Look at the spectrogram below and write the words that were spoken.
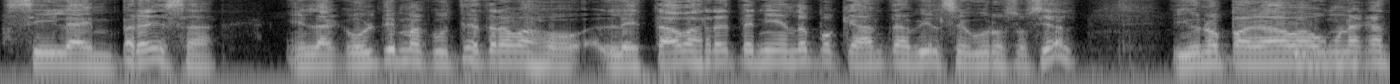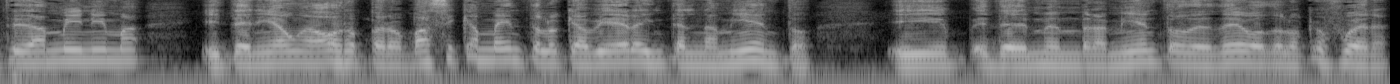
si la empresa en la que última que usted trabajó le estaba reteniendo porque antes había el seguro social y uno pagaba una cantidad mínima y tenía un ahorro, pero básicamente lo que había era internamiento y desmembramiento de deuda, de lo que fuera,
